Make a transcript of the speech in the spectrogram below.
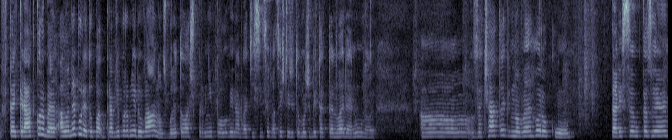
v té krátkodobé, ale nebude to pravděpodobně do Vánoc, bude to až první polovina 2024, to může být tak ten leden, únor. A začátek nového roku, tady se ukazuje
